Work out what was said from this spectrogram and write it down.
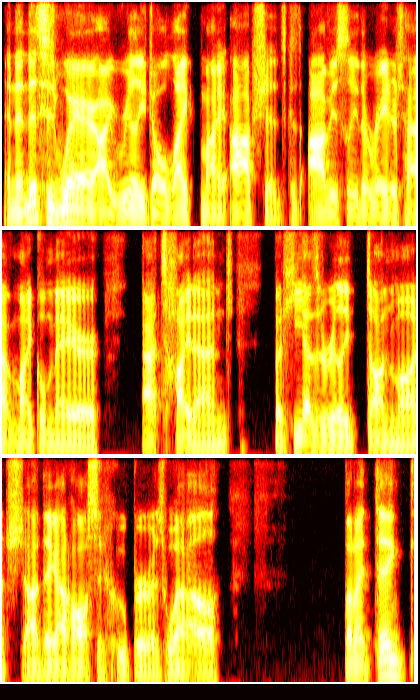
And then this is where I really don't like my options because obviously the Raiders have Michael Mayer at tight end, but he hasn't really done much. Uh, they got Austin Hooper as well. But I think,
